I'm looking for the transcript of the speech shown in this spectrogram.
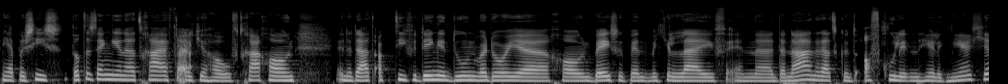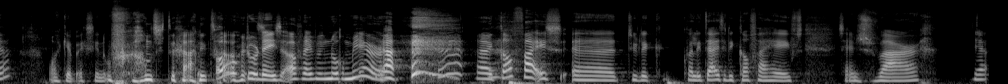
ja, precies. Dat is denk ik inderdaad, ga even Ja. uit je hoofd. Ga gewoon inderdaad actieve dingen doen... waardoor je gewoon bezig bent met je lijf. En eh, daarna inderdaad kunt afkoelen in een heerlijk meertje. Oh, ik heb echt zin om vakantie te gaan nu Ook trouwens. Oh, door deze aflevering nog meer. Ja. Eh, kaffa is eh, natuurlijk, kwaliteiten die kaffa heeft, zijn zwaar, Ja.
